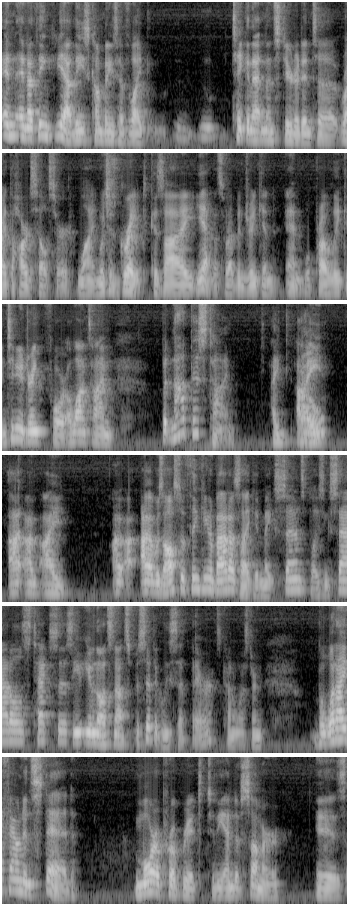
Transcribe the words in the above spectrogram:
and and i think yeah these companies have like taken that and then steered it into right the hard seltzer line which is great because i yeah that's what i've been drinking and will probably continue to drink for a long time but not this time i i oh. I, I, I I, I was also thinking about it. I was like, it makes sense. Blazing Saddles, Texas, even though it's not specifically set there, it's kind of Western. But what I found instead, more appropriate to the end of summer, is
